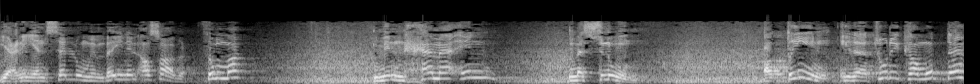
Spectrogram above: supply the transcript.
يعني ينسل من بين الأصابع ثم من حمأ مسنون. الطين إذا ترك مدة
